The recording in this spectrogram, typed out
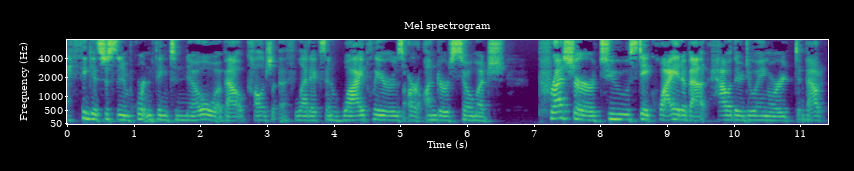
I think it's just an important thing to know about college athletics and why players are under so much pressure to stay quiet about how they're doing or about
